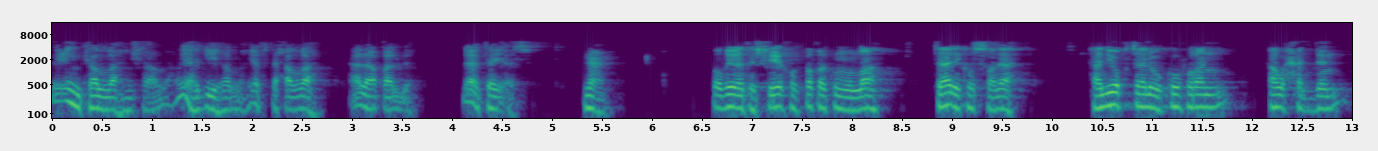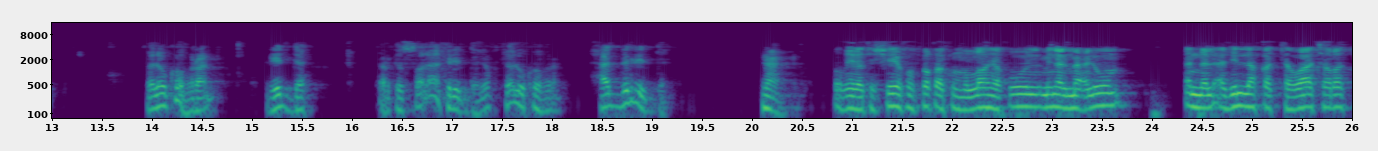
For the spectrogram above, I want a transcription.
يعينك الله إن شاء الله ويهديه الله يفتح الله على قلبه. لا تيأس. نعم. فضيلة الشيخ وفقكم الله تارك الصلاة هل يقتل كفرا أو حدا؟ فلو كفرا ردة. ترك الصلاة ردة يقتل كفرا. حد الردة. نعم. فضيلة الشيخ وفقكم الله يقول من المعلوم أن الأدلة قد تواترت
